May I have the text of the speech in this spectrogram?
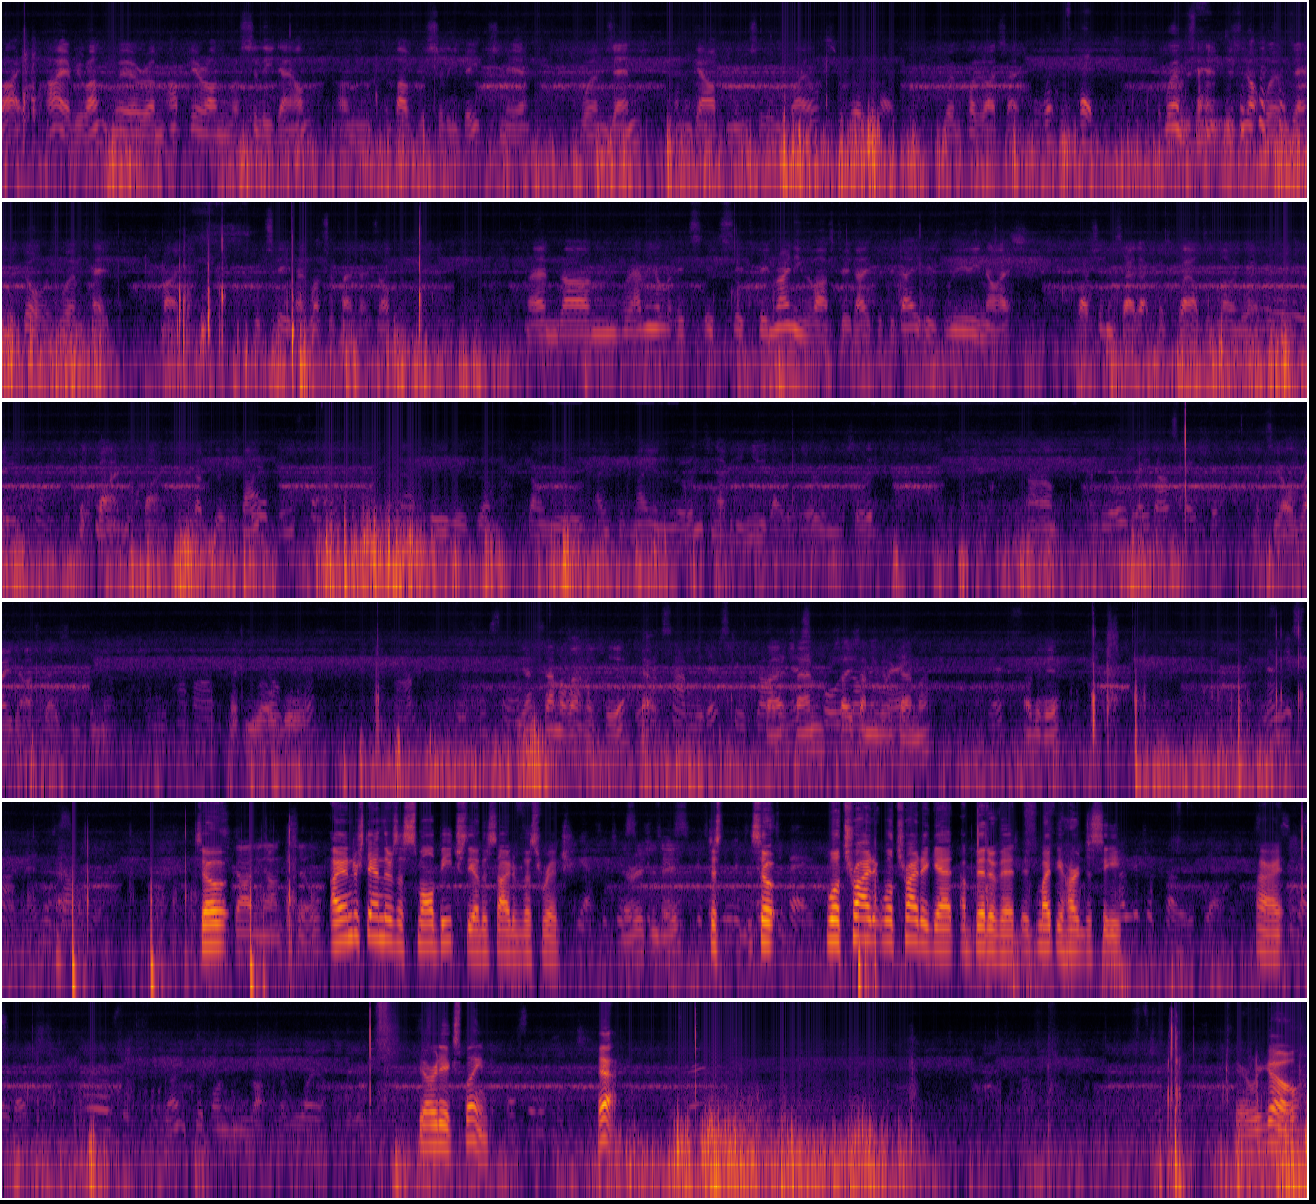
Right, hi everyone. We're um, up here on Rhossili Down, um, above the Rhossili Beach near Worms End on the Gower Peninsula in Wales. Worm, what did I say? Worms Head. Worms End. It's not Worms End at all, it's Worms Head. Right, which Steve has lots of photos of. And um, we're having a look, it's, it's, it's been raining the last two days, but today is really nice. Well, I shouldn't say that because clouds are blowing over. But it's fine, it's fine. It's absolutely fine. And now Steve is um, showing you the ancient Mayan ruins. Nobody knew they were here in the city. Um, And the old radar station. that's the old radar station from the And we have our Second World War. Sam. Yeah, Sam Alana's here. We have Sam with us, who's Right, driving us Sam, say something to the the camera. Yes. Over here. No, he's fine then. He's driving you. So Guarding Aunt Sil. I understand there's a small beach the other side of this ridge. Yes, it is. There is it indeed. It's Just- a so- it's a bay. We'll try to we'll try to get a bit of it. It might be hard to see. A little cove, yes. All right. See over. Don't slip on any rocks on the way up. Steve. You already explained. Yeah. Here we go.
